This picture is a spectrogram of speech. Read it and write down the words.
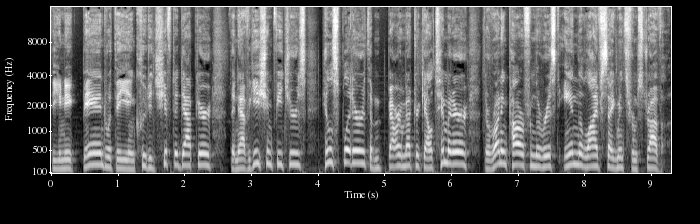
the unique band with the included shift adapter, the navigation features, hill splitter, the barometric altimeter, the running power from the wrist, and the live segments from Strava.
